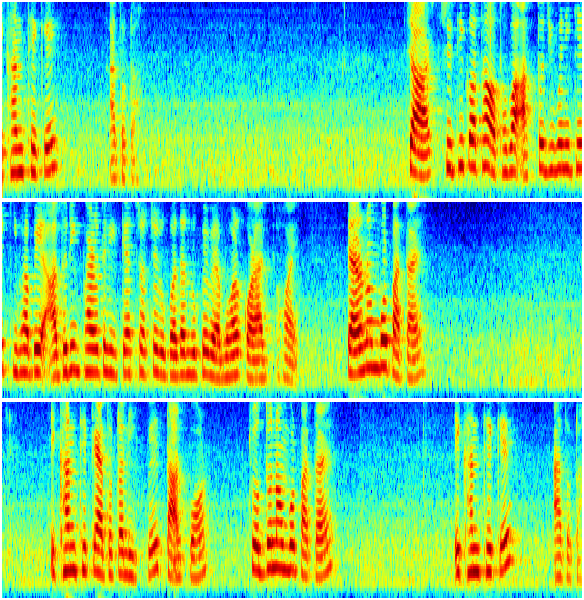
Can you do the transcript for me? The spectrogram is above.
এখান থেকে এতটা। চার, স্মৃতিকথা অথবা আত্মজীবনীকে কীভাবে আধুনিক ভারতের ইতিহাস চর্চার উপাদান রূপে ব্যবহার করা হয়? তেরো নম্বর পাতায়, এখান থেকে এতটা লিখবে, তারপর চোদ্দ নম্বর পাতায়, এখান থেকে এতটা।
